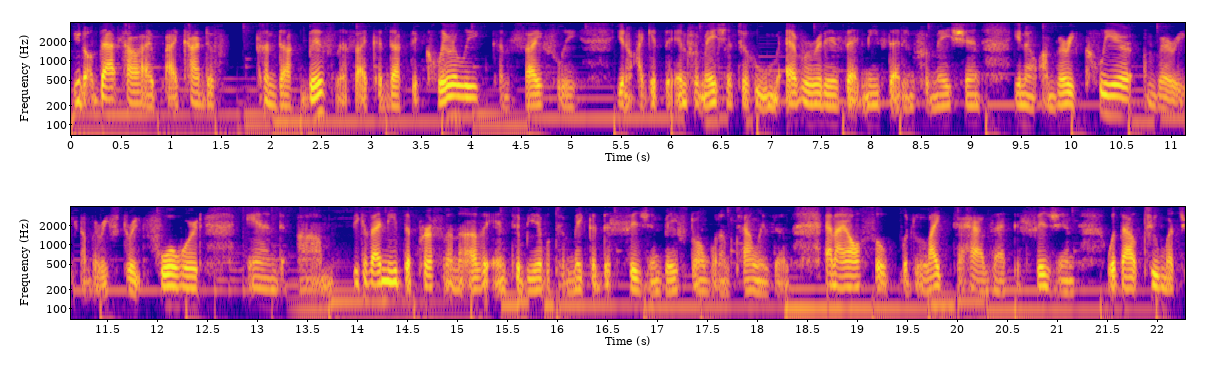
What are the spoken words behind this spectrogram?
you know, that's how I, I kind of conduct business. I conduct it clearly, concisely. You know, I get the information to whomever it is that needs that information. You know, I'm very clear. I'm very, I'm very straightforward, and um, because I need the person on the other end to be able to make a decision based on what I'm telling them, and I also would like to have that decision without too much,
